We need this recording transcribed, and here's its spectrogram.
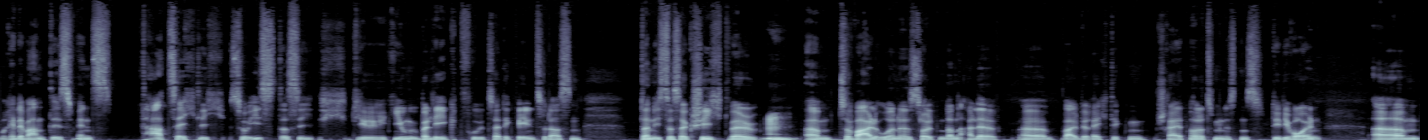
relevant ist, wenn es tatsächlich so ist, dass sich die Regierung überlegt, frühzeitig wählen zu lassen, dann ist das eine Geschichte, weil mhm. ähm, zur Wahlurne sollten dann alle äh, Wahlberechtigten schreiten oder zumindest die, die wollen. Ähm,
